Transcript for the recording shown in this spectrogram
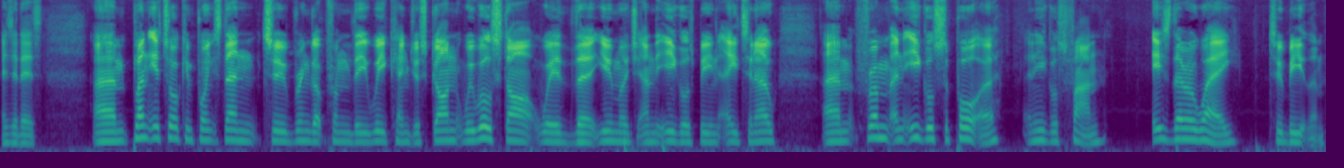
as it is. Um, plenty of talking points then to bring up from the weekend just gone. We will start with the UMUG and the Eagles being 8 0. Um, from an Eagles supporter, an Eagles fan, is there a way to beat them?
